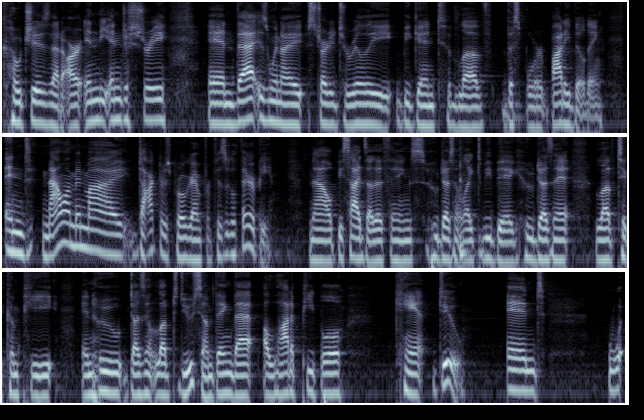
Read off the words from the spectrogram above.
coaches that are in the industry. And that is when I started to really begin to love the sport bodybuilding. And now I'm in my doctor's program for physical therapy. Now, besides other things, who doesn't like to be big? Who doesn't love to compete? And who doesn't love to do something that a lot of people can't do? And wh-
